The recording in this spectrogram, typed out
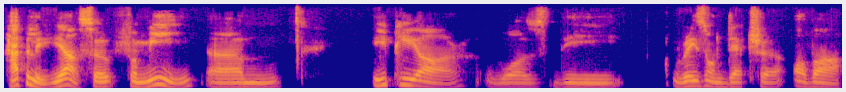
Happily, yeah. So for me, um, EPR was the raison d'etre of our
